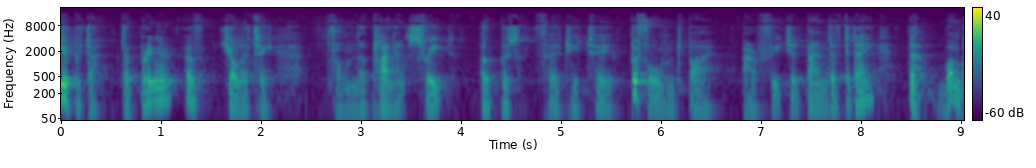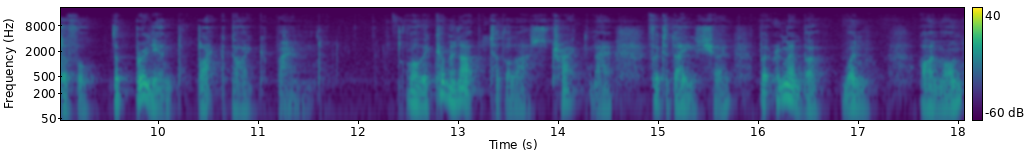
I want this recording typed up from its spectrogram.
Jupiter, the bringer of jollity, from the Planet Suite, Opus 32, performed by our featured band of today, the wonderful, the brilliant Black Dyke Band. Well, we're coming up to the last track now for today's show, but remember, when I'm on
